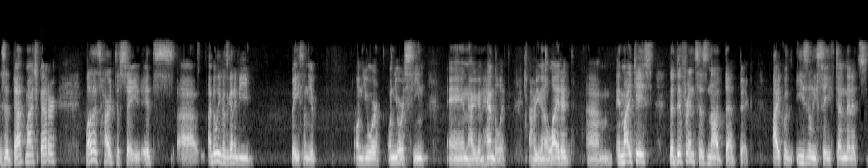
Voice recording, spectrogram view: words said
is it that much better? Well, it's hard to say. It's uh, I believe it's going to be based on your on your on your scene and how you're going to handle it, how you're going to light it. Um, in my case, the difference is not that big. I could easily save 10 minutes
